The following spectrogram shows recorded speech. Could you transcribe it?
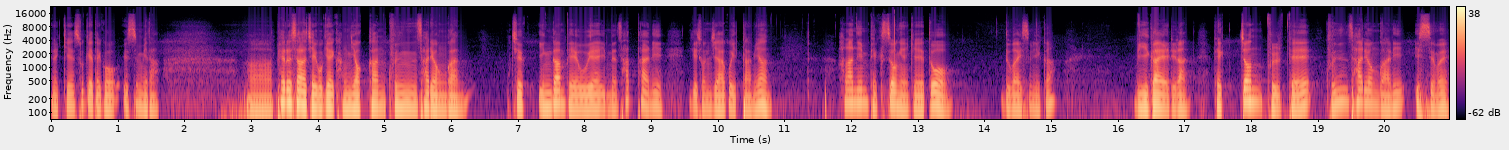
이렇게 소개되고 있습니다. 어, 페르사 제국의 강력한 군 사령관 즉 인간 배후에 있는 사탄이 이게 존재하고 있다면 하나님 백성에게도 누가 있습니까? 미가엘이란 백전불패의 군사령관이 있음을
